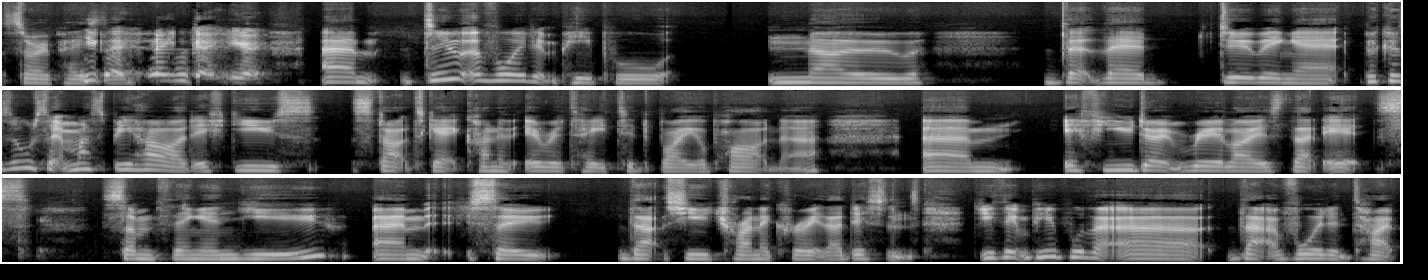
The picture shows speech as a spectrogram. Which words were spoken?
sorry you go, no, you go, you go. um do avoidant people know that they're doing it because also it must be hard if you s- start to get kind of irritated by your partner um if you don't realize that it's something in you um so that's you trying to create that distance do you think people that are that avoidant type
